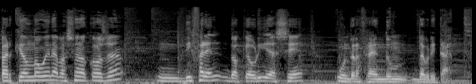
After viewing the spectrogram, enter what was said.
perquè el nou n va ser una cosa mm, diferent del que hauria de ser un referèndum de veritat.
